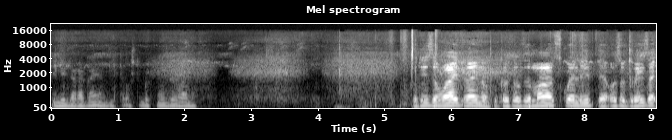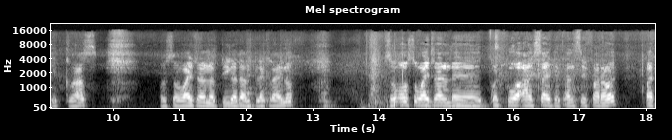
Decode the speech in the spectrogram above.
пилили для того, чтобы их не убивали. But this is a white rhino because of the mouth square lip. They also grazer, eat grass. Also white rhino bigger than black rhino. So also white rhino they got poor eyesight, they can't see far away, but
